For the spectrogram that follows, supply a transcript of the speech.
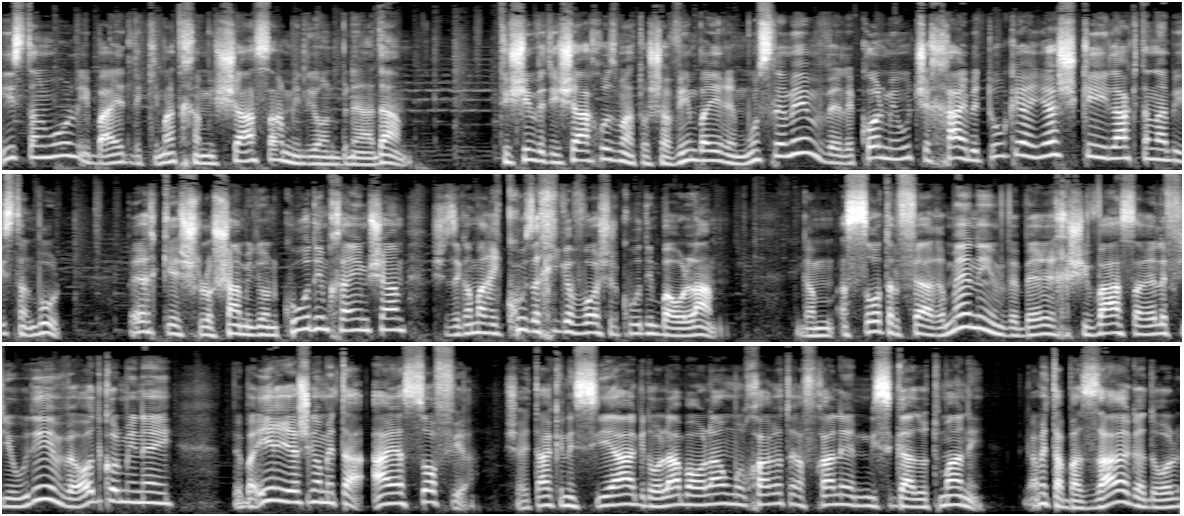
איסטנבול היא בית לכמעט 15 מיליון בני אדם. 99% מהתושבים בעיר הם מוסלמים, ולכל מיעוט שחי בטורקיה יש קהילה קטנה באיסטנבול. בערך כשלושה מיליון כורדים חיים שם, שזה גם הריכוז הכי גבוה של כורדים בעולם. גם עשרות אלפי ארמנים ובערך 17 אלף יהודים ועוד כל מיני. ובעיר יש גם את האיה סופיה, שהייתה הכנסייה הגדולה בעולם ומאוחר יותר הפכה למסגד עות'מאני. גם את הבזאר הגדול,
